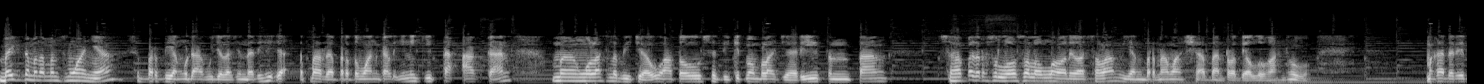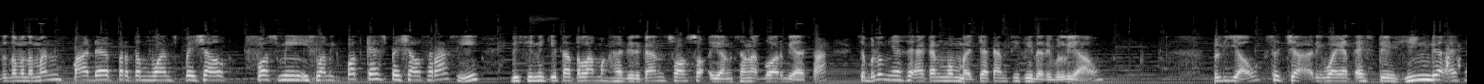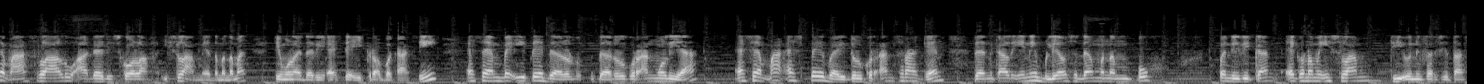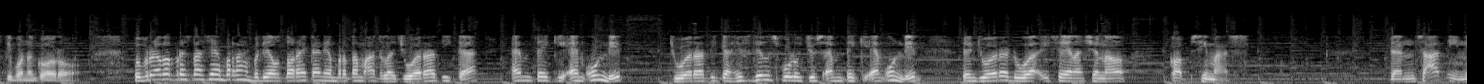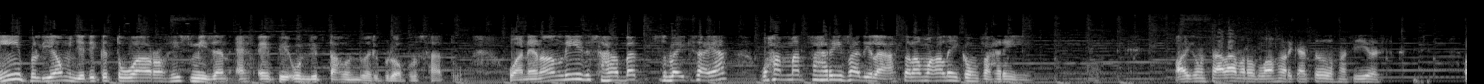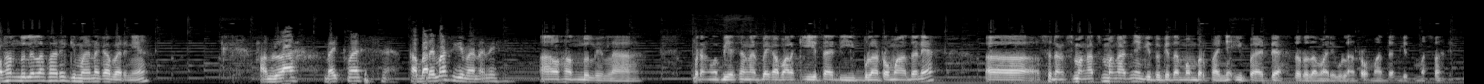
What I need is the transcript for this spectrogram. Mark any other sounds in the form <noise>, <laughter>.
Baik teman-teman semuanya, seperti yang udah aku jelasin tadi, ya, pada pertemuan kali ini kita akan mengulas lebih jauh atau sedikit mempelajari tentang sahabat Rasulullah Wasallam yang bernama Sya'ban radhiyallahu anhu. Maka dari itu teman-teman, pada pertemuan spesial Fosmi Islamic Podcast spesial serasi, di sini kita telah menghadirkan sosok yang sangat luar biasa Sebelumnya saya akan membacakan CV dari beliau. Beliau sejak riwayat SD hingga SMA selalu ada di sekolah Islam ya teman-teman. Dimulai dari SD Ikro Bekasi, SMP IT Darul, Darul Quran Mulia, SMA SP Baitul Quran Seragen, dan kali ini beliau sedang menempuh pendidikan ekonomi Islam di Universitas Diponegoro. Beberapa prestasi yang pernah beliau torehkan yang pertama adalah juara 3 MTQM Undip juara 3 Hifdil 10 Juz MTQM Undip, dan juara 2 IC Nasional Kopsimas. Dan saat ini beliau menjadi ketua Rohis Mizan FEB Undip tahun 2021. One and only sahabat sebaik saya, Muhammad Fahri Fadila. Assalamualaikum Fahri. Waalaikumsalam warahmatullahi wabarakatuh, Mas Yus. Alhamdulillah Fahri, gimana kabarnya? Alhamdulillah, baik Mas. Kabarnya Mas gimana nih? Alhamdulillah kurang lebih sangat baik apalagi kita di bulan Ramadan ya uh, sedang semangat semangatnya gitu kita memperbanyak ibadah terutama di bulan Ramadan gitu Mas Fahri.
